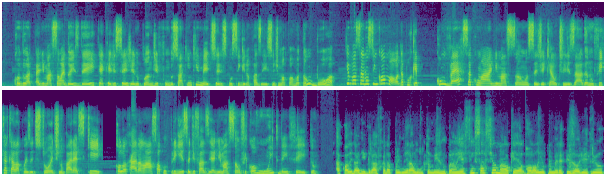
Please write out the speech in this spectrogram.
quando a animação é 2D e tem aquele CG no plano de fundo. Só que em Kimetsu eles conseguiram fazer isso de uma forma tão boa que você não se incomoda, porque conversa com a animação, ou seja, que é utilizada. Não fica aquela coisa distante, não parece que colocaram lá só por preguiça de fazer animação. Ficou muito bem feito. a qualidade gráfica da primeira luta mesmo, pra mim é sensacional, que é, rola ali no primeiro episódio entre o,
